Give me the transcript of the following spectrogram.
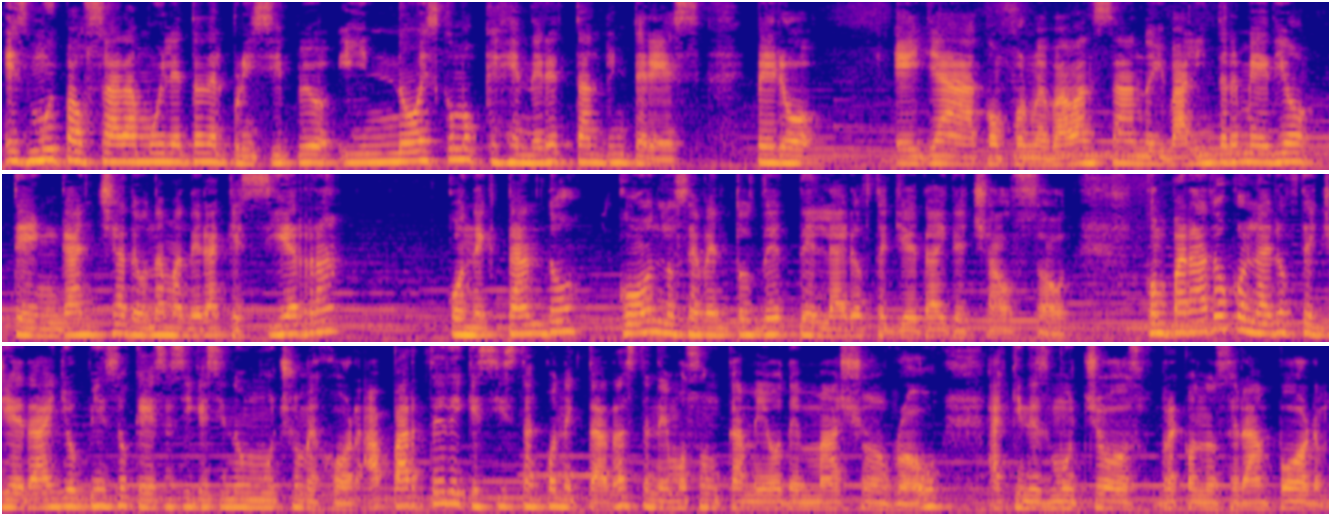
es muy pausada, muy lenta en el principio y no es como que genere tanto interés, pero ella conforme va avanzando y va al intermedio, te engancha de una manera que cierra conectando con los eventos de The Light of the Jedi de Charles Soule. Comparado con Light of the Jedi, yo pienso que esa sigue siendo mucho mejor. Aparte de que sí están conectadas, tenemos un cameo de Mashon Rowe, a quienes muchos reconocerán por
